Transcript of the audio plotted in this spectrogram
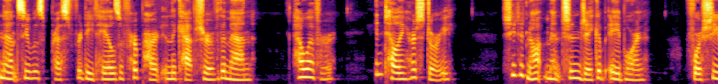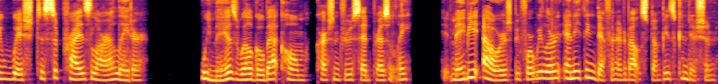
Nancy was pressed for details of her part in the capture of the man. However, in telling her story, she did not mention Jacob Aborn, for she wished to surprise Laura later. We may as well go back home, Carson Drew said presently. It may be hours before we learn anything definite about Stumpy's condition.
